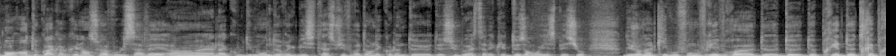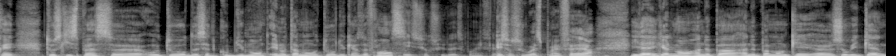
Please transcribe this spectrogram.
Bon, en tout cas, quoi qu'il en soit, vous le savez, hein, la Coupe du Monde de rugby, c'est à suivre dans les colonnes de, Sud-Ouest avec les deux envoyés spéciaux du journal qui vous font vivre de, de, de, près, de très près, tout ce qui se passe euh, autour de cette Coupe du Monde et notamment autour du 15 de France. Et sur sudouest.fr. Et sur sudouest.fr. Il y a également à ne pas, à ne pas manquer euh, ce week-end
